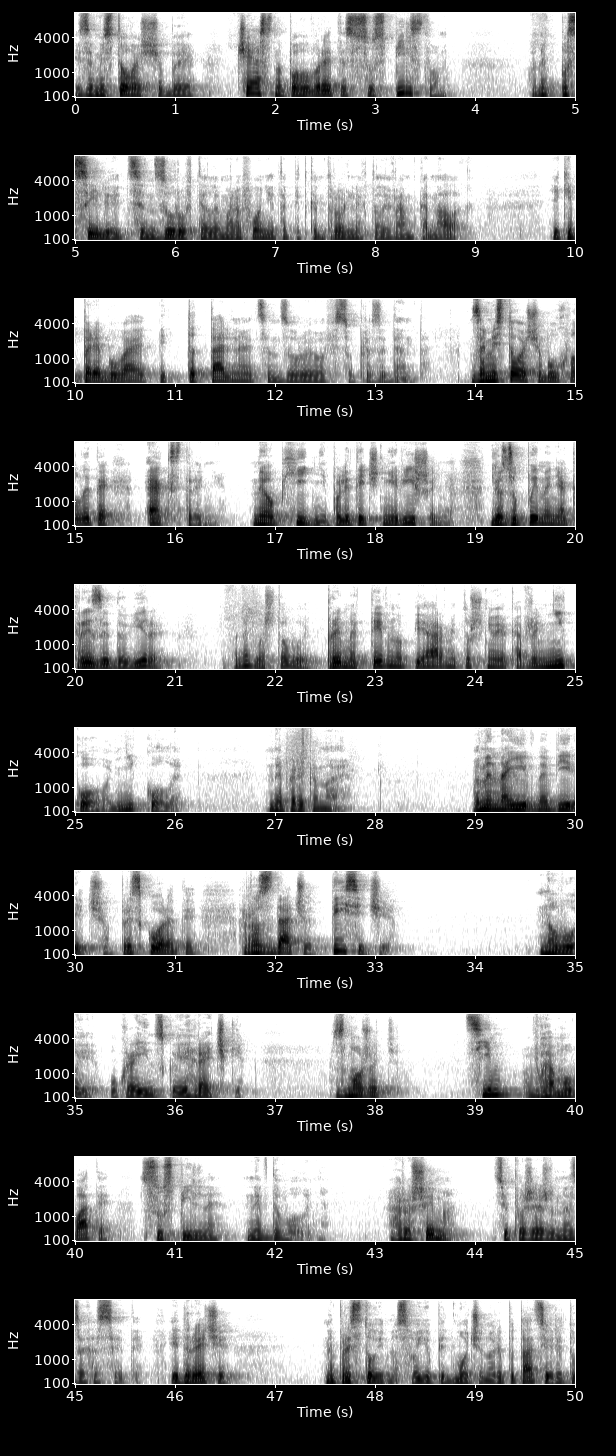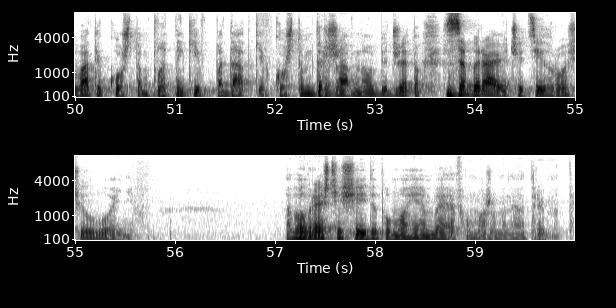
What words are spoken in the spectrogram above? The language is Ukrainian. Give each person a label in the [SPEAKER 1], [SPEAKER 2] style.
[SPEAKER 1] І замість того, щоб чесно поговорити з суспільством, вони посилюють цензуру в телемарафоні та підконтрольних телеграм-каналах, які перебувають під тотальною цензурою Офісу президента. Замість того, щоб ухвалити екстрені, необхідні політичні рішення для зупинення кризи довіри, вони влаштовують примітивну піар-мітушню, яка вже нікого ніколи не переконає. Вони наївно вірять, що прискорити роздачу тисячі нової української гречки зможуть цим вгамувати суспільне невдоволення. Грошима цю пожежу не загасити. І, до речі, непристойно свою підмочену репутацію рятувати коштом платників податків, коштом державного бюджету, забираючи ці гроші у воїнів. Або врешті ще й допомоги МВФ можемо не отримати.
